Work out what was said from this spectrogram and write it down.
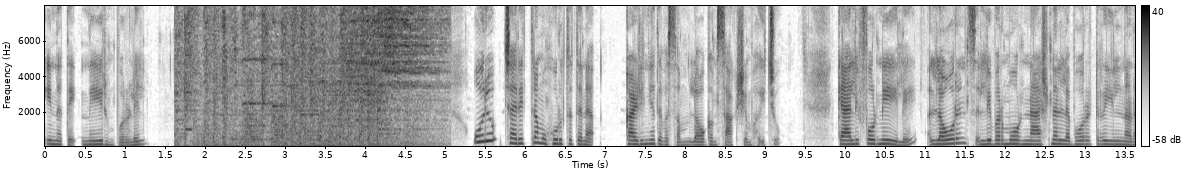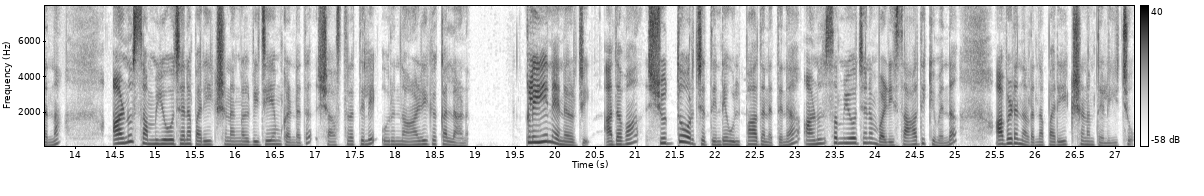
ഇന്നത്തെ നേരും പൊരുളിൽ. ഒരു ചരിത്ര മുഹൂർത്തത്തിന് കഴിഞ്ഞ ദിവസം ലോകം സാക്ഷ്യം വഹിച്ചു. കാലിഫോർണിയയിലെ ലോറൻസ് ലിവർമോർ നാഷണൽ ലബോറട്ടറിയിൽ നടന്ന അണുസംയോജന പരീക്ഷണങ്ങൾ വിജയം കണ്ടത് ശാസ്ത്രത്തിലെ ഒരു നാഴികക്കല്ലാണ്. ക്ലീൻ എനർജി അഥവാ ശുദ്ധോർജത്തിന്റെ ഉൽപാദനത്തിന് അണുസംയോജനം വഴി സാധിക്കുമെന്ന് അവിടെ നടന്ന പരീക്ഷണം തെളിയിച്ചു.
